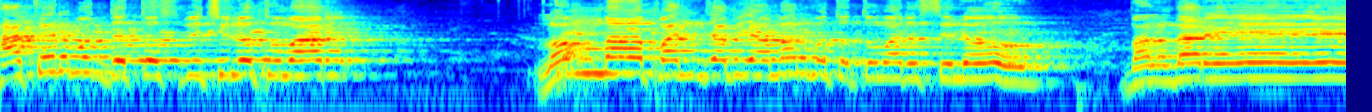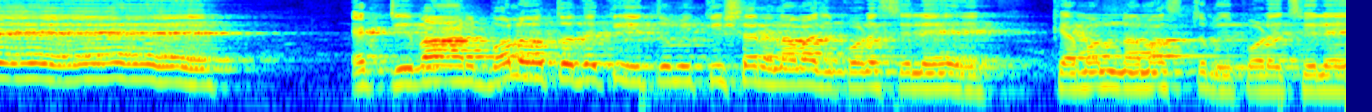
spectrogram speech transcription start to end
হাতের মধ্যে তসবি ছিল তোমার লম্বা পাঞ্জাবি আমার মতো তোমার ছিল। বান্দারে, একটিবার বলো তো দেখি তুমি কিসের নামাজ পড়েছিলে, কেমন নামাজ তুমি পড়েছিলে?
